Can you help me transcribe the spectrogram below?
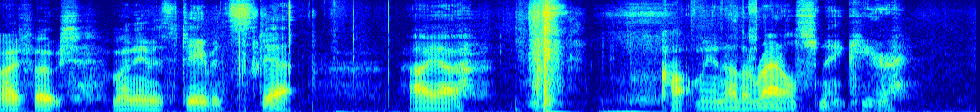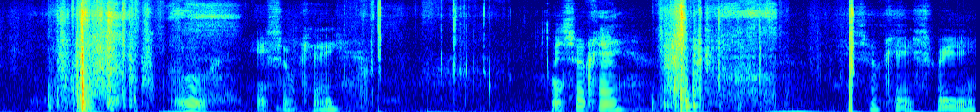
Hi folks, my name is David Steppe. I uh, caught me another rattlesnake here. Ooh, it's okay. It's okay. It's okay, sweetie.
